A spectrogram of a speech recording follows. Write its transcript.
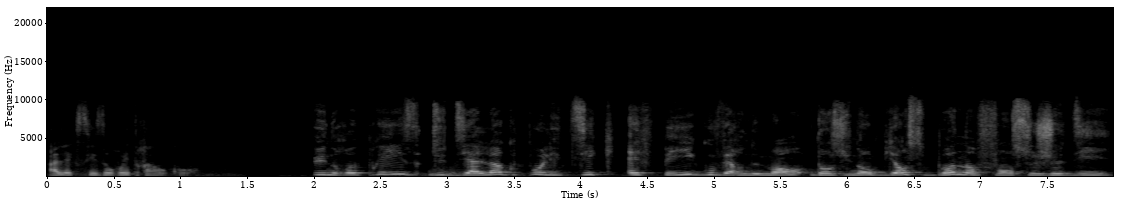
Alexis Traogo. Une reprise du dialogue politique FPI-gouvernement dans une ambiance bonne enfant ce jeudi.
